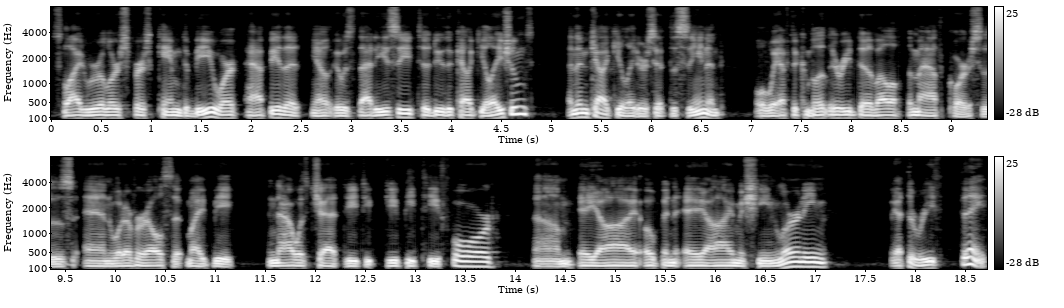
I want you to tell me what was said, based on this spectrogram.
slide rulers first came to be, were happy that you know it was that easy to do the calculations, and then calculators hit the scene, and well, we have to completely redevelop the math courses and whatever else it might be. And now with Chat GPT four, um, AI, Open AI, machine learning, we have to rethink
